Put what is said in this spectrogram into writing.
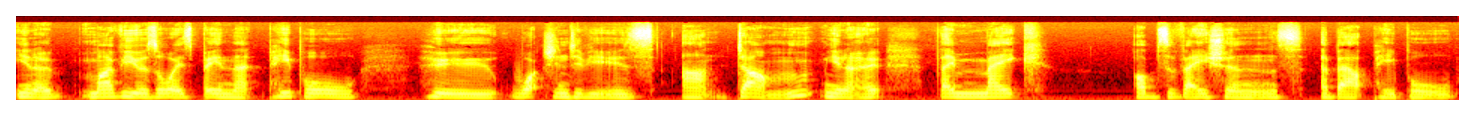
you know, my view has always been that people who watch interviews aren't dumb, you know, they make observations about people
